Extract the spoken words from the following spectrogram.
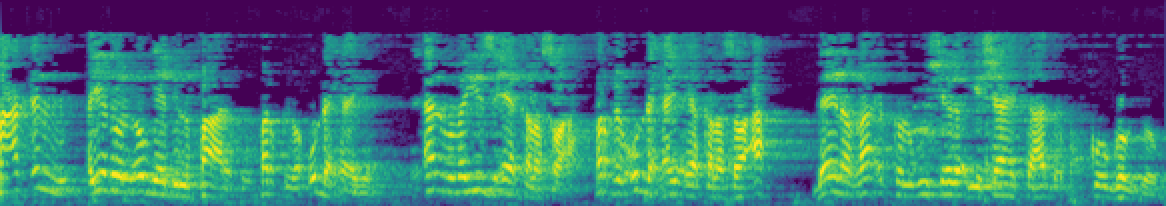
maca alcilmi iyadoo la ogyahay bilfaariqi farqiga u dhaxeeya almumayizi ee kala sooca. Farqiga u dhaxeeya ee kala sooca bayna haa'ibka lagu sheega iyo shaahidka hadda goog joogo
